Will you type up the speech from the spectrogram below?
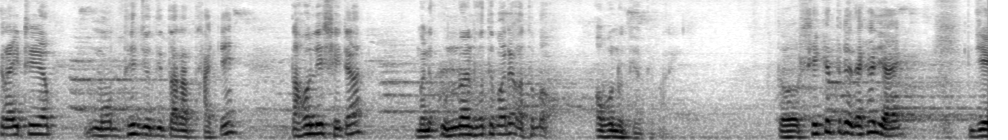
ক্রাইটেরিয়ার মধ্যে যদি তারা থাকে, তাহলে সেটা মানে উন্নয়ন হতে পারে অথবা অবনতি হতে পারে। তো সেক্ষেত্রে দেখা যায় যে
